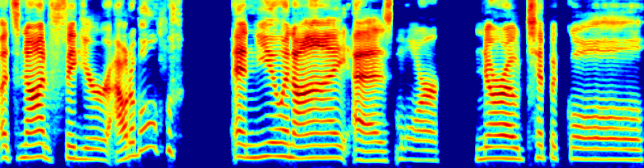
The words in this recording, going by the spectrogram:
It's not figure outable. and you and I, as more neurotypical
